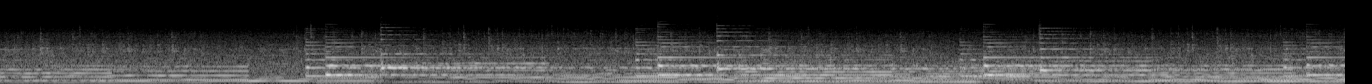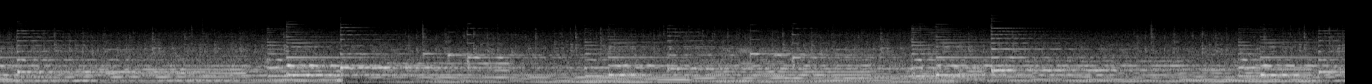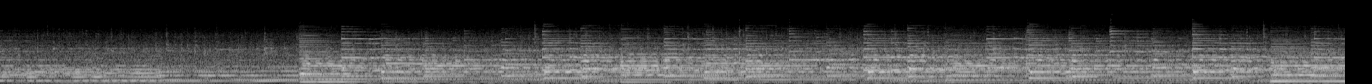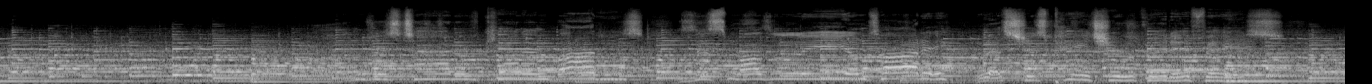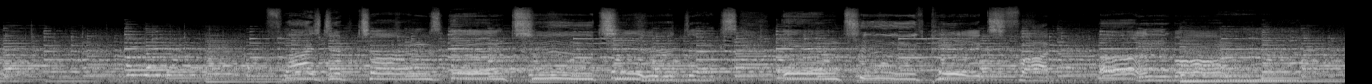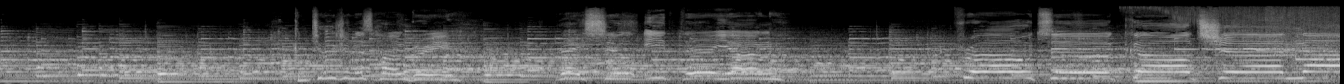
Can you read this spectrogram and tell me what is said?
Música tardy? Let's just paint you a pretty face. Flies dip tongues into tear ducts, in toothpicks fought unborn. Contusion is hungry they still eat their young. Protoculture now.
